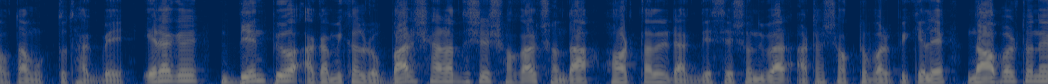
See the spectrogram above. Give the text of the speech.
আওতামুক্ত থাকবে। এর আগে বিএনপিও আগামীকাল রোববার সারা দেশে সকাল সন্ধ্যা হরতালের ডাক দিয়েছে। শনিবার আঠাশ অক্টোবর বিকেলে নয়াপল্টনে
